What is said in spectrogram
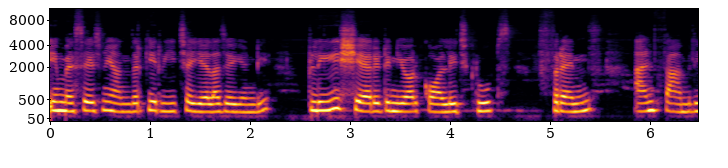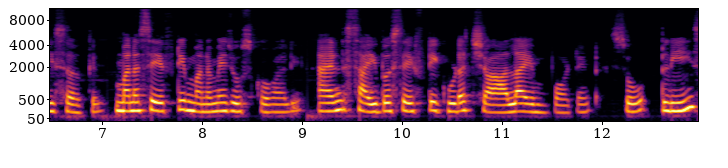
ఈ మెసేజ్ని అందరికీ రీచ్ అయ్యేలా చేయండి. Please share it in your college groups friends and family circle. మన సేఫ్టీ మనమే చూసుకోవాలి. అండ్ సైబర్ సేఫ్టీ కూడా చాలా ఇంపార్టెంట్. సో ప్లీజ్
